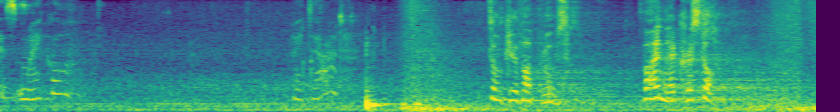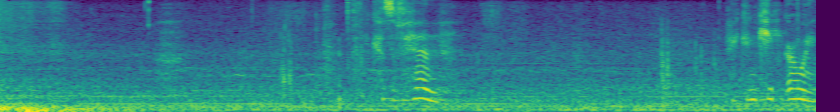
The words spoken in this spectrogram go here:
Is Michael. my dad? Don't give up, Rose. Find that crystal. Because of him. I can keep going.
